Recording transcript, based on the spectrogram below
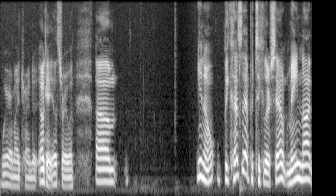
where am I trying to? Okay, that's the right one. Um, you know, because that particular sound may not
